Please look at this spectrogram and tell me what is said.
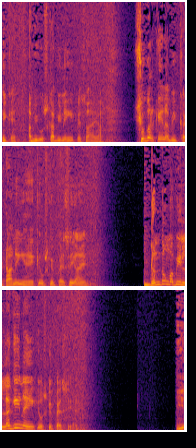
ठीक है। अभी उसका भी नहीं पैसा आया। शुगर केन अभी कटा नहीं है कि उसके पैसे आए। गंदम अभी लगी नहीं कि उसके पैसे आए। ये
